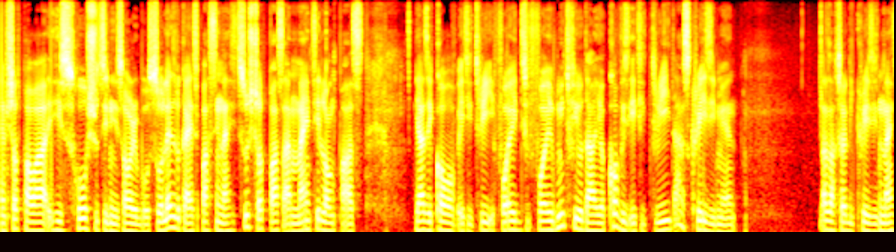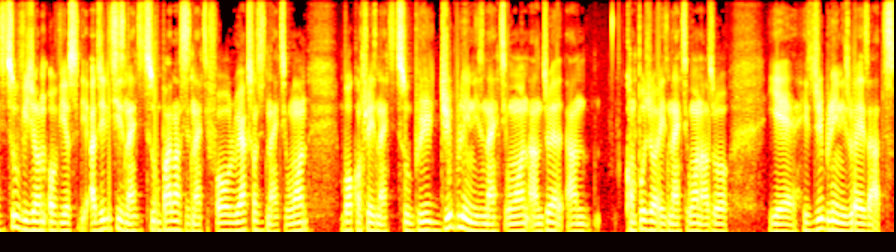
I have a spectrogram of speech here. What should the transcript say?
And shot power, his whole shooting is horrible. So let's look at his passing. 92 short pass and 90 long pass. He has a curve of 83. For a, for a midfielder, your curve is 83. That's crazy, man. That's actually crazy. 92 vision, obviously. Agility is 92. Balance is 94. Reactions is 91. Ball control is 92. Dribbling is 91. And, and composure is 91 as well. Yeah, his dribbling is where he's at.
